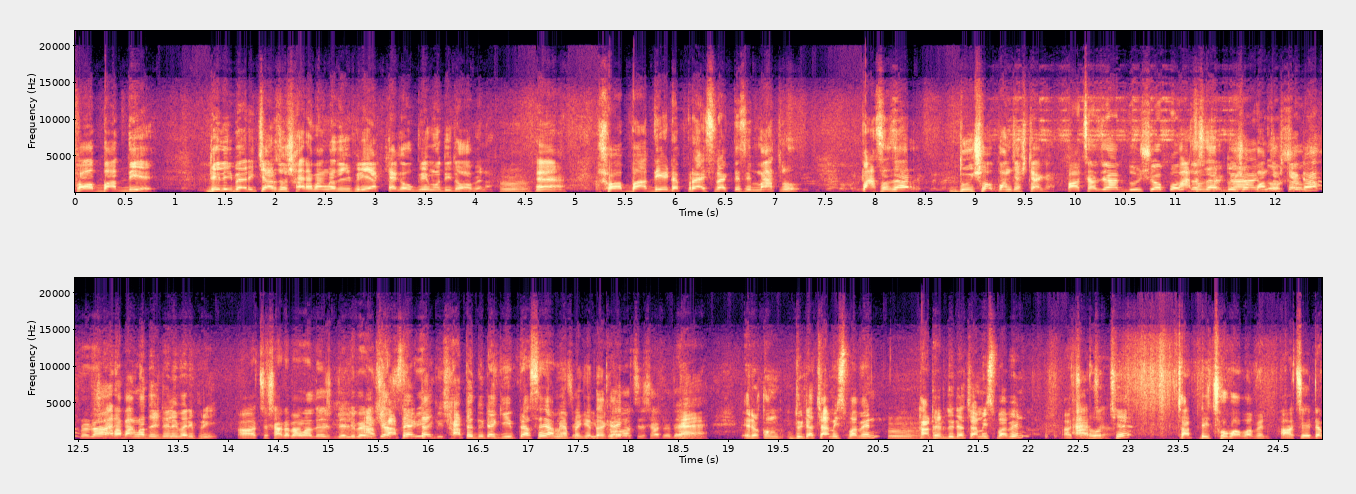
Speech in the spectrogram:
সব বাদ দিয়ে ডেলিভারি চার্জও সারা বাংলাদেশে ফ্রি এক টাকা অগ্রিমও দিতে হবে না। হ্যাঁ সব বাদ দিয়ে এটা প্রাইস রাখতেছি মাত্র পাঁচ হাজার দুইশো পঞ্চাশ টাকা। পাঁচ হাজার দুইশো পাঁচ হাজার দুইশো পঞ্চাশ টাকা সারা বাংলাদেশ ডেলিভারি ফ্রি আচ্ছা সারা বাংলাদেশ ডেলিভারি সাথে একটা সাথে দুইটা গিফট আছে আমি আচ্ছা, আপনাকে দেখাই। হ্যাঁ এরকম দুইটা চামিচ পাবেন কাঠের দুইটা চামিচ পাবেন। আচ্ছা, আর আচ্ছা। হচ্ছে চারটি ছোবা পাবেন। আচ্ছা এটা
